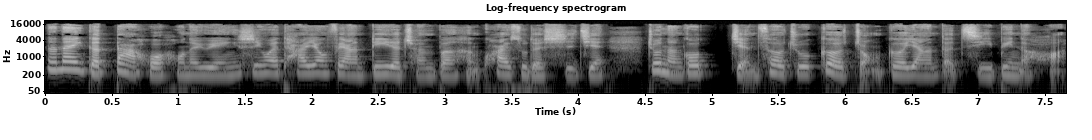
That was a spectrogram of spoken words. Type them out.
那那一个大火红的原因，是因为她用非常低的成本、很快速的时间就能够检测出各种各样的疾病的话，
